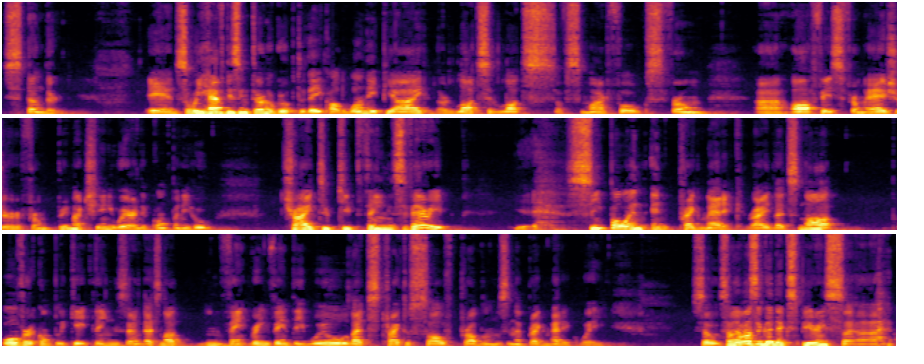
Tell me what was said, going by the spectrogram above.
standard. And so we have this internal group today called one api there are lots and lots of smart folks from uh, office from azure from pretty much anywhere in the company who try to keep things very eh, simple and, and pragmatic right? Let's not overcomplicate things and let's not invent reinvent the wheel. Let's try to solve problems in a pragmatic way so so that was a good experience. Uh,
